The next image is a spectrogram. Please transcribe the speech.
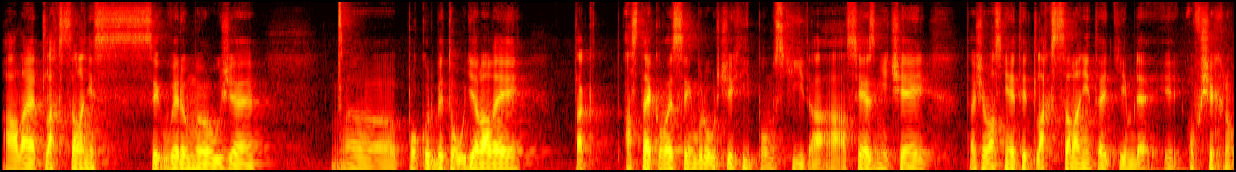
ale Tlaxcalani si uvědomují, že pokud by to udělali, tak Aztékové se jim budou určitě chtít pomstít a, a asi je zničej, takže vlastně ty Tlaxcalani teď jim jde o všechno.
